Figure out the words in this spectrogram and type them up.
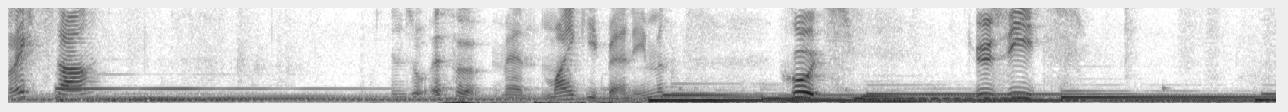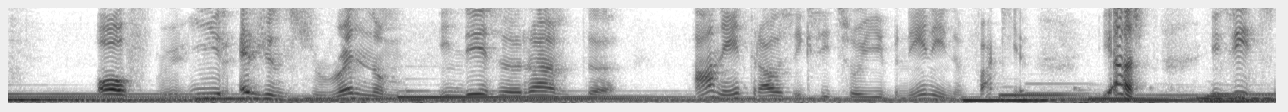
recht staan. En zo even mijn Mikey bijnemen. Goed. U ziet. Of hier ergens random in deze ruimte. Ah nee, trouwens, ik zit zo hier beneden in een vakje. Juist, je ziet.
